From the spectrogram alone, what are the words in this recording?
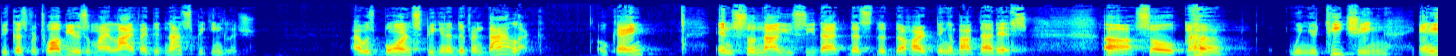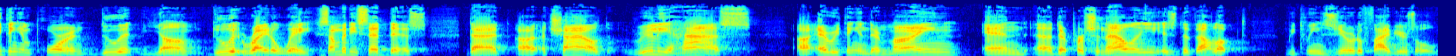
because for 12 years of my life, I did not speak English. I was born speaking a different dialect. Okay? And so now you see that that's the, the hard thing about that is. Uh, so when you're teaching anything important, do it young, do it right away. Somebody said this that uh, a child really has uh, everything in their mind and uh, their personality is developed between zero to five years old.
